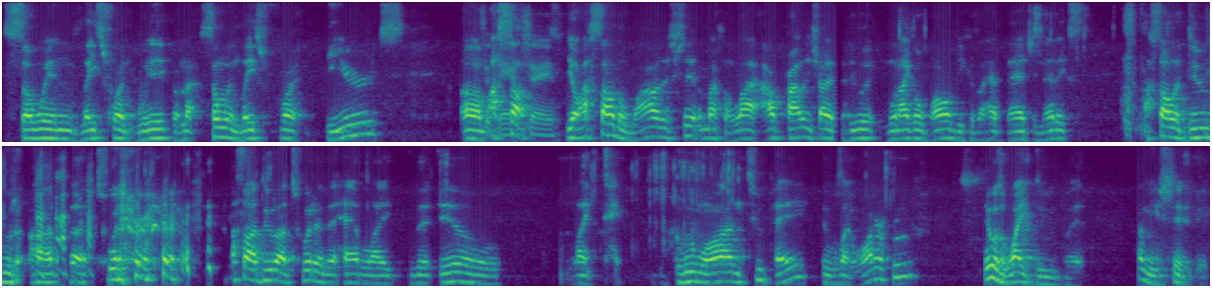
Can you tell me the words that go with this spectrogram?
sewing lace front wig or not sewing lace front beards. Um, It's a I damn saw, shame. yo, I saw the wildest shit. I'm not gonna lie. I'll probably try to do it when I go bald because I have bad genetics. I saw a dude on uh, Twitter. I saw a dude on Twitter that had like the ill, like t- glue on toupee. It was like waterproof. It was a white dude, but I mean, shit.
